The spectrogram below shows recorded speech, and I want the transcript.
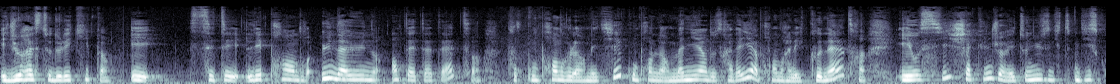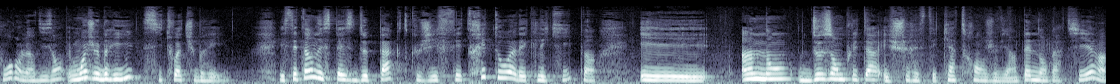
et du reste de l'équipe. Et c'était les prendre une à une en tête à tête pour comprendre leur métier, comprendre leur manière de travailler, apprendre à les connaître. Et aussi, chacune, j'aurais tenu ce discours en leur disant, moi je brille si toi tu brilles. Et c'était un espèce de pacte que j'ai fait très tôt avec l'équipe. Et un an, deux ans plus tard, et je suis restée quatre ans, je viens à peine d'en partir,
